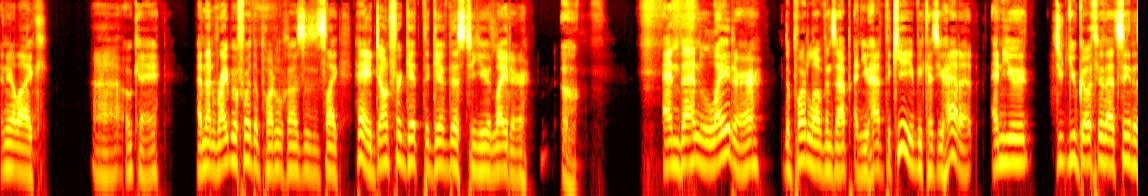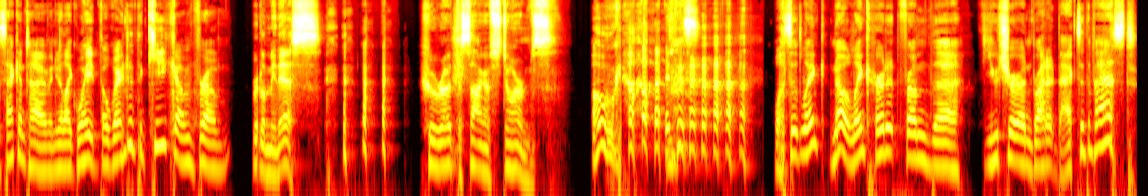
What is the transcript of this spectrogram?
And you're like, uh, okay. And then right before the portal closes, it's like, hey, don't forget to give this to you later. Oh, And then later, the portal opens up and you have the key because you had it. And you you you go through that scene a second time and you're like, wait, but where did the key come from? riddle me this. Who wrote the Song of Storms? Oh god. Was it Link? No, Link heard it from the future and brought it back to the past.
